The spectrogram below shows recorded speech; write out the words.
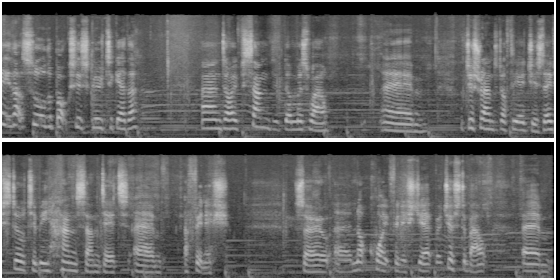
That's all the boxes glued together and I've sanded them as well. Um, just rounded off the edges. They've still to be hand sanded um, a finish. So uh, not quite finished yet, but just about. Um,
